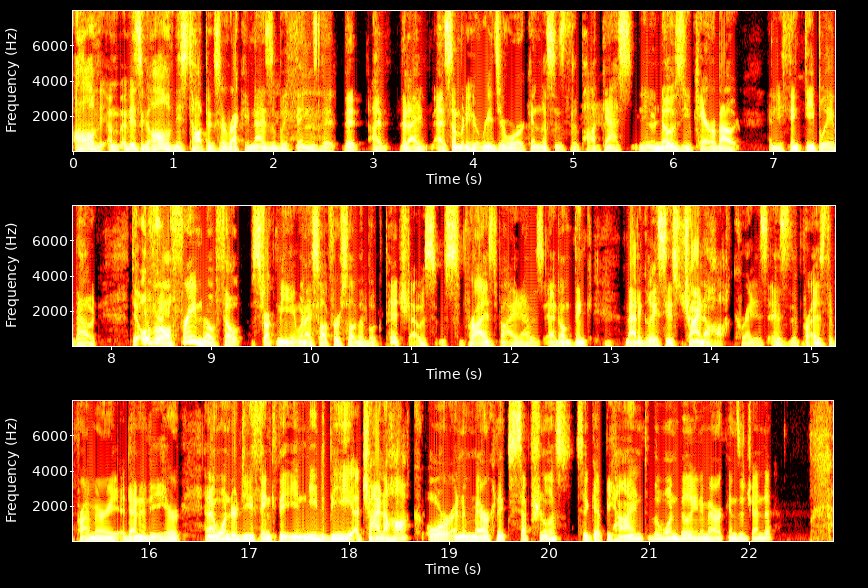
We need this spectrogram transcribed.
all of the, um, basically all of these topics are recognizably things that that I that I as somebody who reads your work and listens to the podcast, you know, knows you care about and you think deeply about. The overall frame though felt struck me when I saw first saw the book pitched. I was surprised by it. I was I don't think Matt Yglesias China Hawk right as, as the as the primary identity here. And I wonder, do you think that you need to be a China Hawk or an American exceptionalist to get behind the one billion Americans agenda?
